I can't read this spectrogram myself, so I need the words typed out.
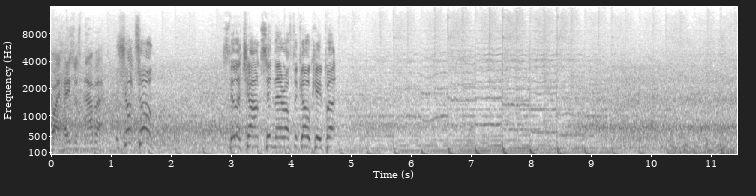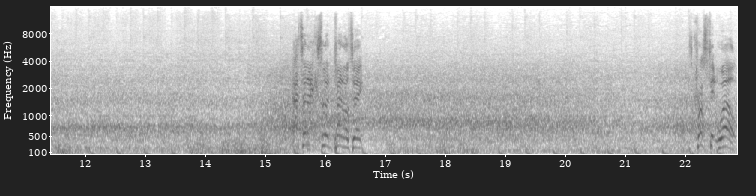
By Jesus Navas. The shot's on! Still a chance in there off the goalkeeper. That's an excellent penalty. He's crossed it well.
